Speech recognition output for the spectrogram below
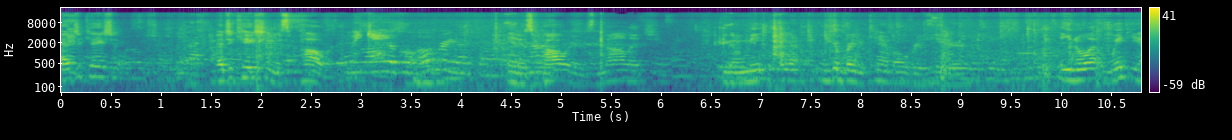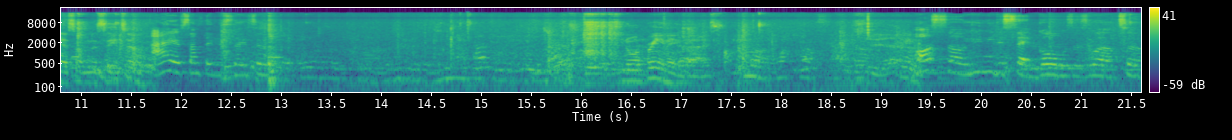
Education. Education is power. It is power. It is knowledge. You're gonna meet. You can bring the camera over here. You know what? Winky has something to say too. I have something to say too. You know what? Bring it in, guys. Also, you need to set goals as well too.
